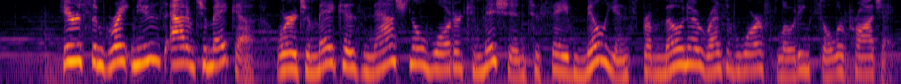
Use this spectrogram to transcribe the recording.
Here's some great news out of Jamaica, where Jamaica's National Water Commission to save millions from Mona Reservoir floating solar project.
